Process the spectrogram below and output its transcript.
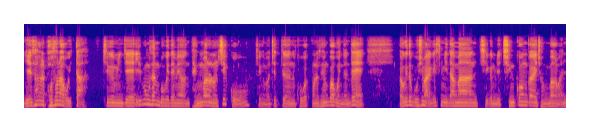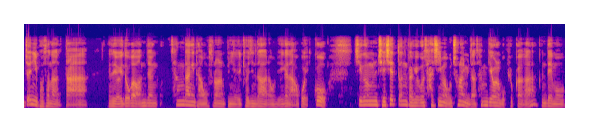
예상을 벗어나고 있다. 지금 이제 일봉상 보게 되면 100만 원을 찍고 지금 어쨌든 고각권에서 행보하고 있는데 여기도 보시면 알겠습니다만 지금 이제 증권가의 전망을 완전히 벗어났다. 그래서 여의도가 왕장 상당히 당혹스러워하는 분위기가 읽혀진다라고 얘기가 나오고 있고 지금 제시했던 가격은 42만 5천 원입니다. 3개월 목표가가. 근데 뭐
